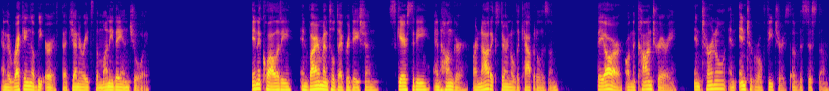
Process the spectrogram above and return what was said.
and the wrecking of the earth that generates the money they enjoy. Inequality, environmental degradation, scarcity, and hunger are not external to capitalism. They are, on the contrary, internal and integral features of the system.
